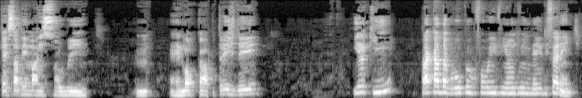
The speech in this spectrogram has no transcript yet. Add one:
quer saber mais sobre hum, é, mockup 3D, e aqui, para cada grupo, eu vou enviando um e-mail diferente.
